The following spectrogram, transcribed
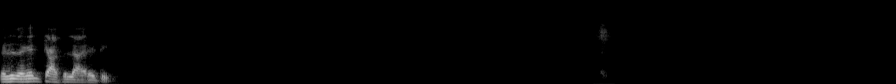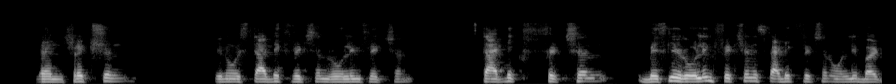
That is again capillarity. Then friction, you know, static friction, rolling friction. Static friction, basically rolling friction is static friction only, but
